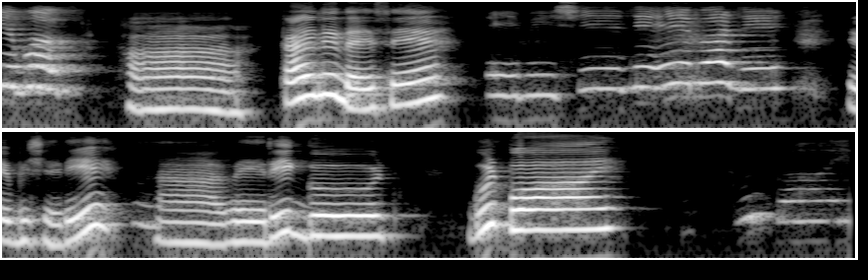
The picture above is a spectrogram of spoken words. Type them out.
हे काय लिहिलंयस हे ABCD A B C D हां very good good boy good bye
